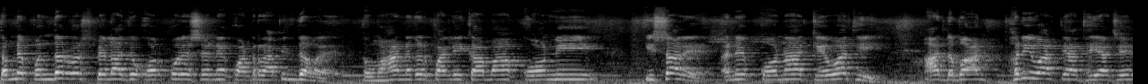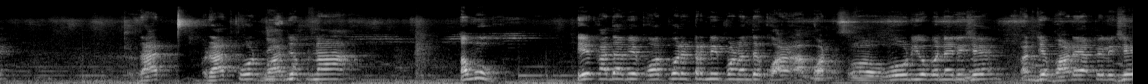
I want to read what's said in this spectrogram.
તમને પંદર વર્ષ પહેલાં જો કોર્પોરેશને ક્વાર્ટર આપી દીધા હોય, તો મહાનગરપાલિકામાં કોની ઈશારે અને કોના કહેવાથી આ દબાણ ફરીવાર ત્યાં થયા છે? રાજ, રાજકોટ ભાજપના અમુક એકાદા બે કોર્પોરેટરની પણ અંદર ઓડિયો બનેલી છે અને જે ભાડે આપેલી છે.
